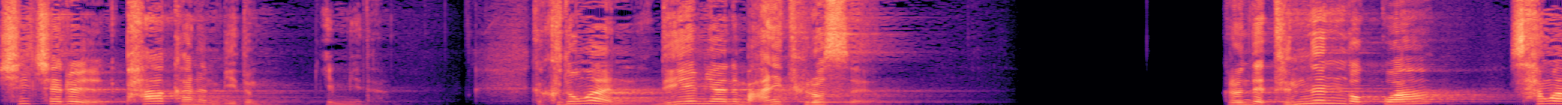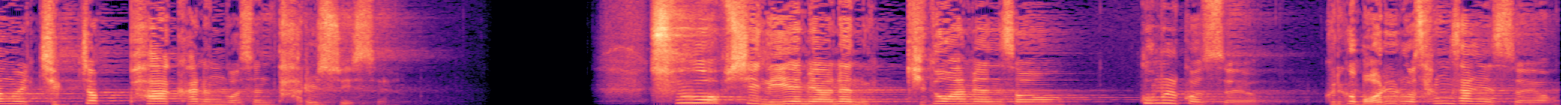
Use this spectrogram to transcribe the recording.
실체를 파악하는 믿음입니다. 그러니까 그동안 니에미아는 많이 들었어요. 그런데 듣는 것과 상황을 직접 파악하는 것은 다를 수 있어요. 수없이 니에미아는 기도하면서 꿈을 꿨어요. 그리고 머리로 상상했어요.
